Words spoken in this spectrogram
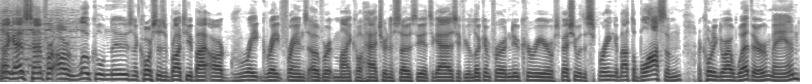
All right, guys, time for our local news, and of course, this is brought to you by our great, great friends over at Michael Hatcher and Associates. Guys, if you're looking for a new career, especially with the spring about to blossom, according to our weather man,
